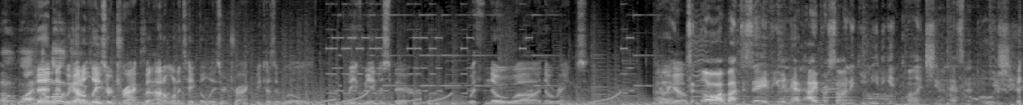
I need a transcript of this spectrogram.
Oh, why? Then hello we got a laser track, but I don't want to take the laser track because it will leave me in despair. With no uh, no rings. Here we Uh, go. t- oh, I'm about to say, if you didn't have hypersonic, you need to get punched. You know, that's some bullshit.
